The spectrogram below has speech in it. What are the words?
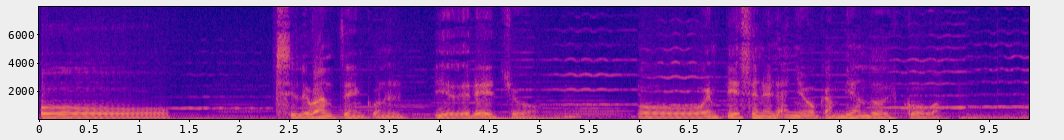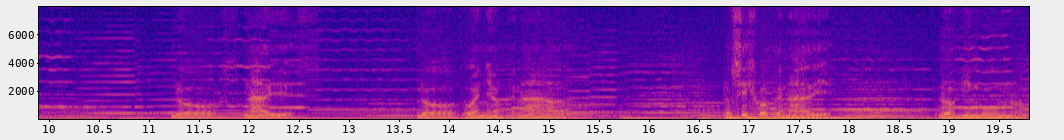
o se levanten con el pie derecho o empiecen el año cambiando de escoba. Los nadies, los dueños de nada, los hijos de nadie, los ningunos,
